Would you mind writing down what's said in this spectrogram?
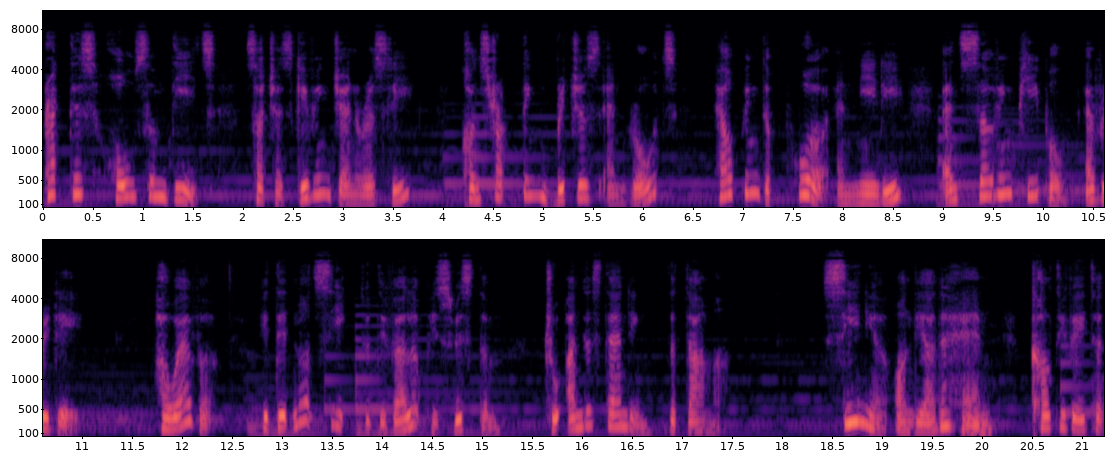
practiced wholesome deeds such as giving generously, constructing bridges and roads, helping the poor and needy, and serving people every day. However, he did not seek to develop his wisdom through understanding the Dharma. Senior, on the other hand, cultivated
